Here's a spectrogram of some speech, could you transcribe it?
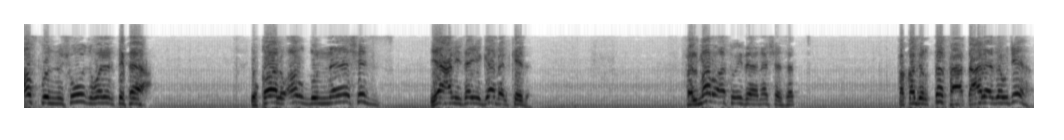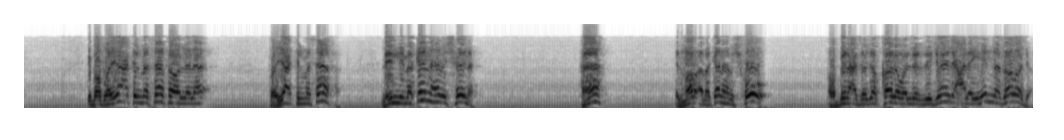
أصل النشوز هو الارتفاع. يقال أرض الناشز. يعني زي جبل كده. فالمرأة إذا نشزت فقد ارتفعت على زوجها. يبقى ضيعت المسافة ولا لا؟ ضيعت المسافة لأن مكانها مش هنا. ها؟ المرأة مكانها مش فوق. ربنا عز وجل قال وللرجال عليهن درجة.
